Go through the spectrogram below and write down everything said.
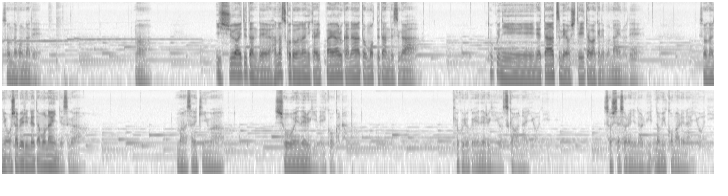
そんなこんなで。まあ一周空いてたんで話すことが何かいっぱいあるかなと思ってたんですが特にネタ集めをしていたわけでもないのでそんなにおしゃべりネタもないんですがまあ最近は省エネルギーでいこうかなと。極力エネルギーを使わないように。そしてそれに飲み飲み込まれないように。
